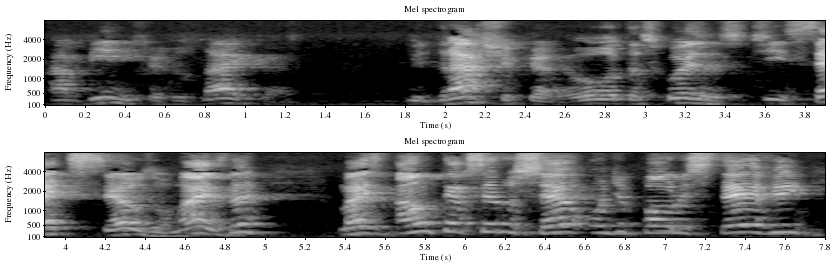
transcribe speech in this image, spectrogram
rabínica, judaica, midrástica ou outras coisas de sete céus ou mais, né? Mas há um terceiro céu onde Paulo esteve,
